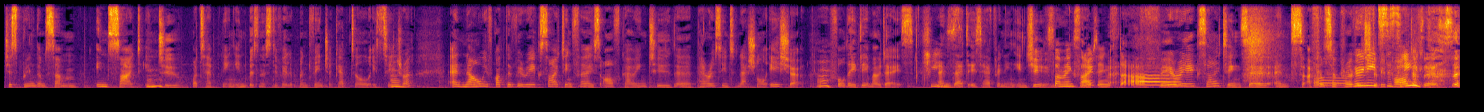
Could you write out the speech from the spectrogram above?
just bring them some insight mm. into mm. what's happening in business development, venture capital, etc. Mm. And now we've got the very exciting phase of going to the Paris International Air Show mm. for their demo days. Jeez. And that is happening in June. Some exciting uh, stuff. Very exciting. So, and I feel oh, so privileged to be to part sleep? of this. so,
